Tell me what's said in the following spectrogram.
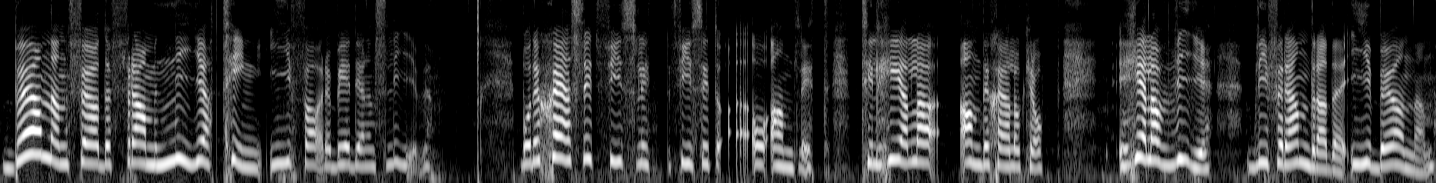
Bönen föder fram nya ting i förebedjarens liv. Både själsligt, fysiskt, fysiskt och andligt. Till hela ande, själ och kropp. Hela vi blir förändrade i bönen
